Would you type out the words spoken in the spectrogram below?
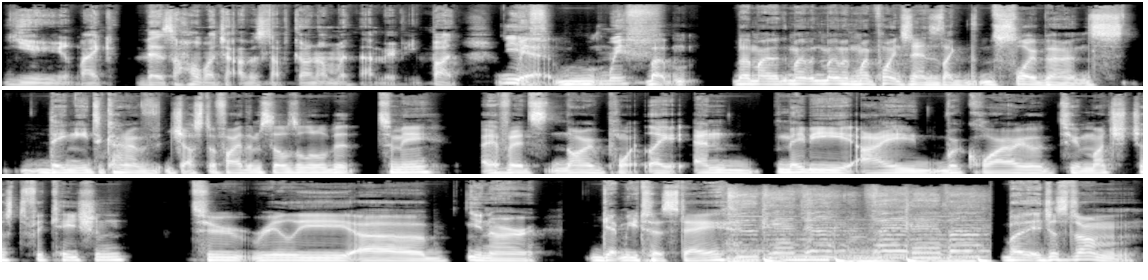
you like there's a whole bunch of other stuff going on with that movie. But yeah. with but but my, my my my point stands is like slow burns. They need to kind of justify themselves a little bit to me. If it's no point, like, and maybe I require too much justification to really, uh, you know, get me to stay. But it just um,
